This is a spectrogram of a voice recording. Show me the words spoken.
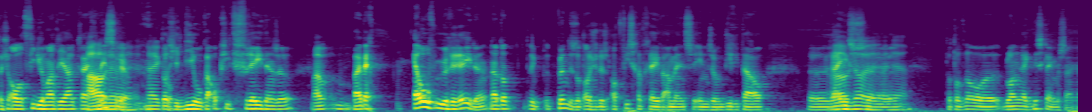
dat je al het videomateriaal krijgt Oh, nee, Instagram. nee, nee, dat klopt. je die elkaar op ziet vreten en zo. Maar Wij hebben echt 11 uur gereden. Nou, dat, het punt is dat als je dus advies gaat geven aan mensen in zo'n digitaal eh, reis, Oh, zo, ja, eh, ja. dat dat wel eh, belangrijke disclaimers zijn.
